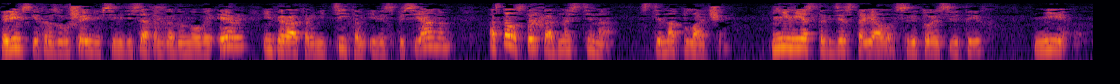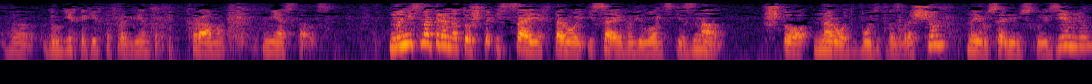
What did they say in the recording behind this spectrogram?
римских разрушений в 70 году новой эры императорами Титом и Веспасианом осталась только одна стена, стена плача. Ни место, где стояло святое святых, ни э, других каких-то фрагментов храма не осталось. Но несмотря на то, что Исаия II, Исаия Вавилонский знал, что народ будет возвращен на Иерусалимскую землю,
